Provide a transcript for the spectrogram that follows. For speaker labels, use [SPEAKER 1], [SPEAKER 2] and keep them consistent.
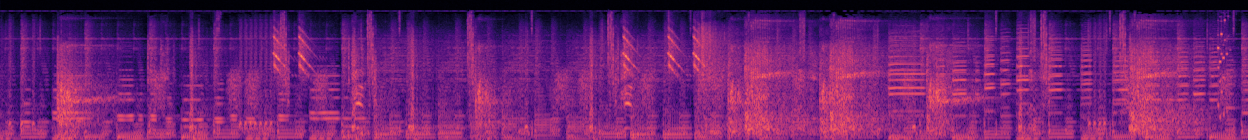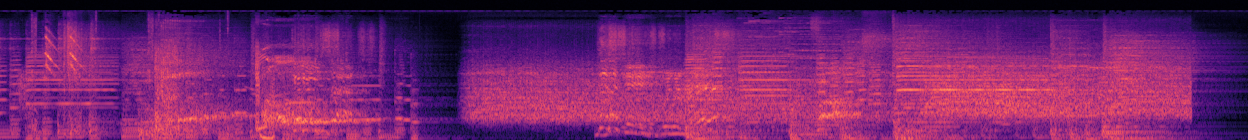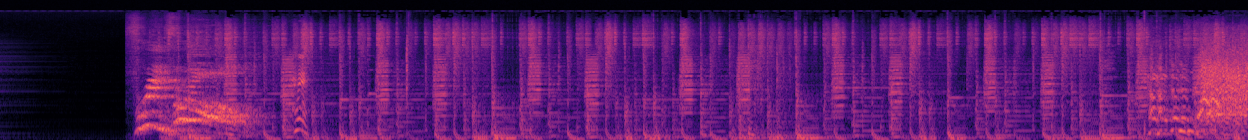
[SPEAKER 1] This game's winner is Captain Power.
